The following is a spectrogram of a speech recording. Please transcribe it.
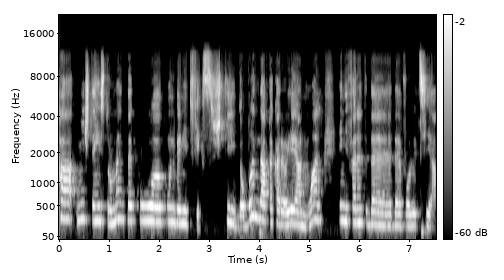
ca niște instrumente cu, uh, cu un venit fix. Știi dobânda pe care o iei anual, indiferent de, de evoluția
